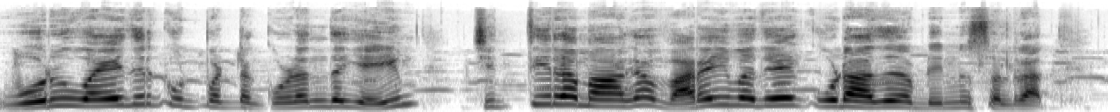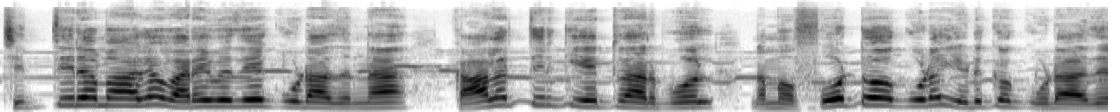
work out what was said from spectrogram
ஒரு வயதிற்கு உட்பட்ட குழந்தையை சித்திரமாக வரைவதே கூடாது அப்படின்னு சொல்கிறார் சித்திரமாக வரைவதே கூடாதுன்னா காலத்திற்கு ஏற்றாற் போல் நம்ம ஃபோட்டோ கூட எடுக்கக்கூடாது.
